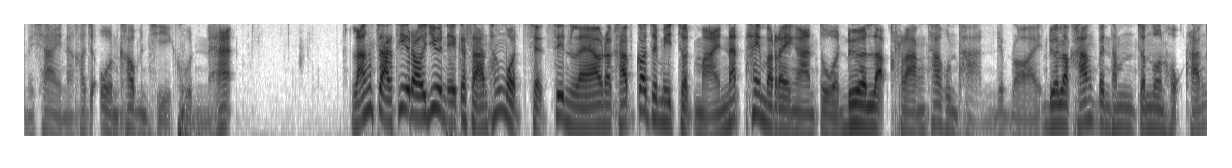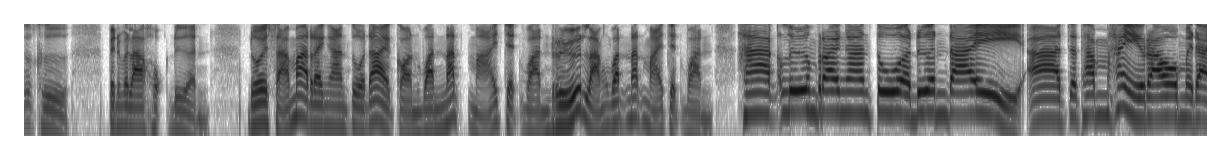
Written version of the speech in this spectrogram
ไม่ใช่นะเขาจะโอนเข้าบัญชีคุณนะฮะ หลังจากที่เรายื่นเอกสารทั้งหมดเสร็จสิ้นแล้วนะครับ ก็จะมีจดหมายนัดให้มารายงานตัวเดือนละครั้งถ้าคุณผ่านเรียบร้อย เดือนละครั้งเป็นจำนวน 6 ครั้งก็คือ เป็นเวลา 6 เดือน โดยสามารถรายงานตัวได้ก่อนวันนัดหมาย 7 วัน หรือหลังวันนัดหมาย 7 วัน หากลืมรายงานตัวเดือนใด อาจจะทำให้เราไม่ได้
